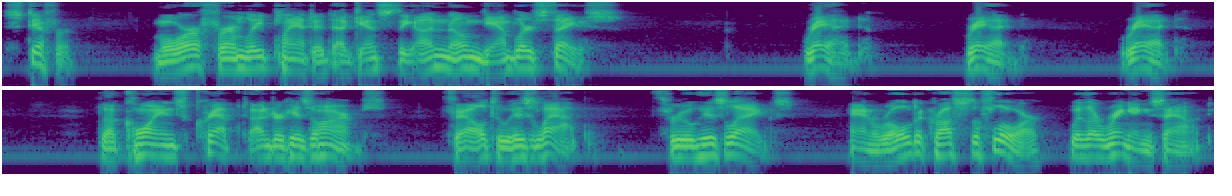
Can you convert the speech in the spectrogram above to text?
stiffer, more firmly planted against the unknown gambler's face. Red. Red. Red. The coins crept under his arms, fell to his lap, through his legs, and rolled across the floor with a ringing sound.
